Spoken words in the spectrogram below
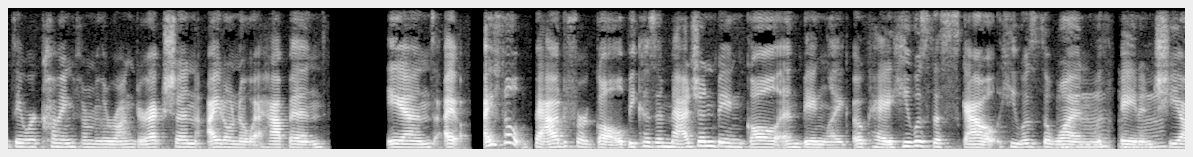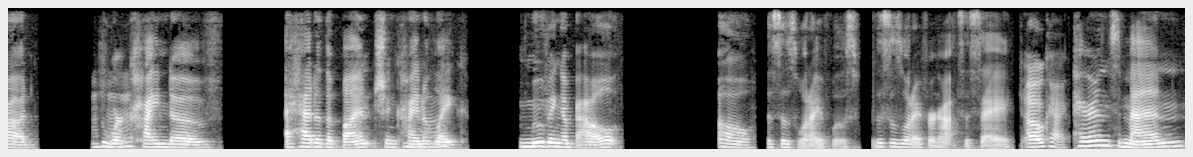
they were coming from the wrong direction. I don't know what happened. And I I felt bad for Gaul because imagine being Gaul and being like, okay, he was the scout, he was the one Mhm, with Bane and mhm. Chiad who were Mhm. kind of ahead of the bunch and kind of Mhm. like moving about. Oh, this is what I was this is what I forgot to say. Okay. Perrin's men,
